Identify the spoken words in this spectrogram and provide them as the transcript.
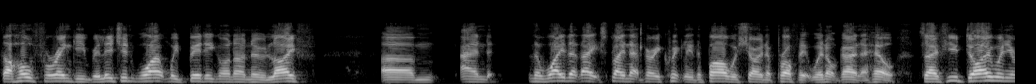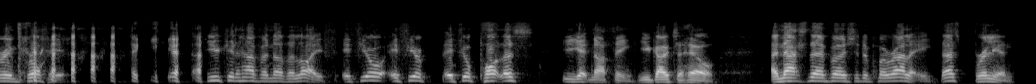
the whole Ferengi religion. Why aren't we bidding on our new life? Um, and the way that they explain that very quickly, the bar was showing a profit. We're not going to hell. So if you die when you're in profit, yeah. you can have another life. If you're if you're if you're potless, you get nothing. You go to hell, and that's their version of morality. That's brilliant.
